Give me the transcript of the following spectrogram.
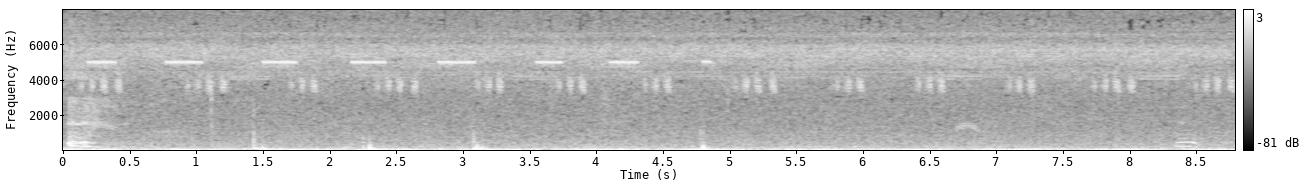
figure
